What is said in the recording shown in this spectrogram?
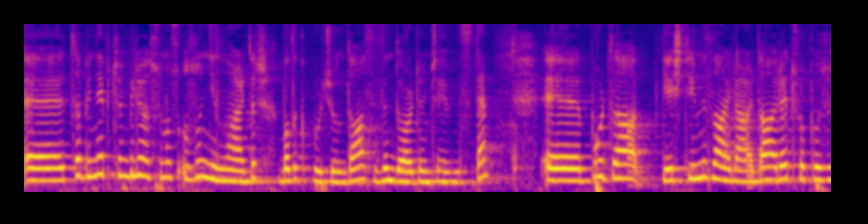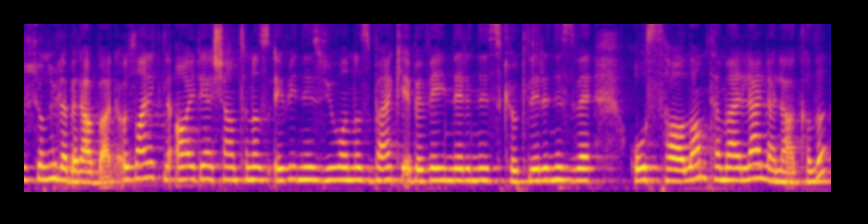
Ee, Tabi Neptün biliyorsunuz uzun yıllardır balık burcunda sizin dördüncü evinizde. Ee, burada geçtiğimiz aylarda retro pozisyonuyla beraber özellikle aile yaşantınız, eviniz, yuvanız, belki ebeveynleriniz, kökleriniz ve o sağlam temellerle alakalı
